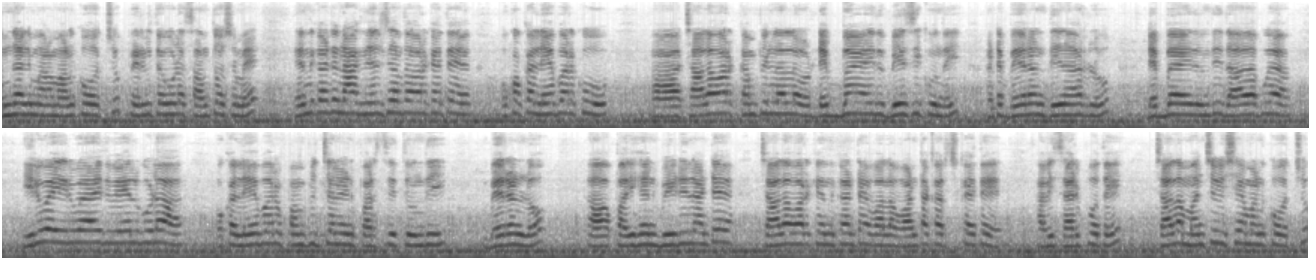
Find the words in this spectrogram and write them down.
ఉందని మనం అనుకోవచ్చు. పెరిగితే కూడా సంతోషమే. ఎందుకంటే నాకు తెలిసినంత వరకు అయితే ఒక్కొక్క లేబర్కు చాలా వరకు కంపెనీలలో డెబ్బై ఐదు బేసిక్ ఉంది. అంటే బేరన్ దినార్లు డెబ్బై ఐదు ఉంది. దాదాపుగా ఇరవై ఇరవై ఐదు వేలు కూడా ఒక లేబర్ పంపించలేని పరిస్థితి ఉంది బేరన్లో పదిహేను బీడీలు అంటే చాలా వరకు ఎందుకంటే వాళ్ళ వంట ఖర్చుకైతే అవి సరిపోతాయి. చాలా మంచి విషయం అనుకోవచ్చు.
